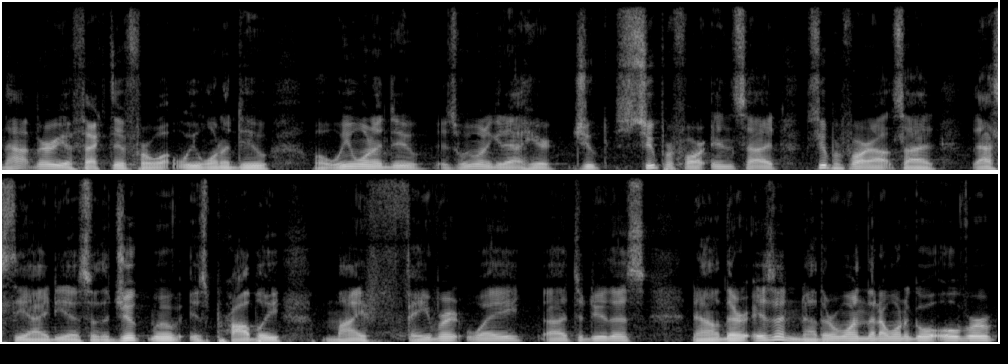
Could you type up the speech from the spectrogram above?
not very effective for what we want to do. What we want to do is we want to get out here, juke super far inside, super far outside. That's the idea. So the juke move is probably my favorite way uh, to do this. Now, there is another one that I want to go over.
